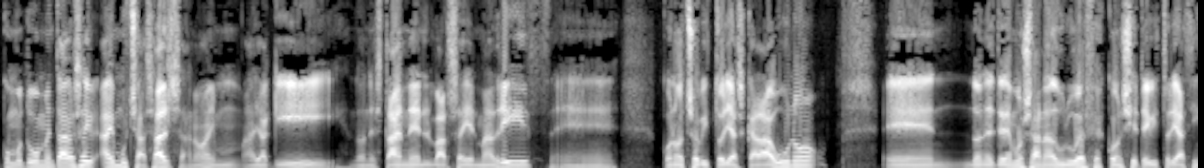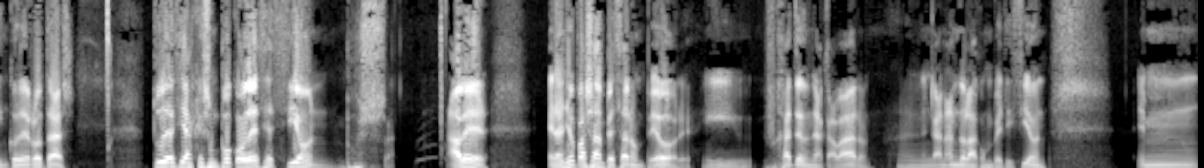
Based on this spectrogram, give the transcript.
como tú comentabas, hay, hay mucha salsa, ¿no? Hay, aquí donde están el Barça y el Madrid, eh, con ocho victorias cada uno, eh, donde tenemos a Anadolu Efes con siete victorias, cinco derrotas. Tú decías que es un poco de decepción. Pues, a ver, el año pasado empezaron peor, ¿eh? y fíjate dónde acabaron, eh, ganando la competición. Em,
